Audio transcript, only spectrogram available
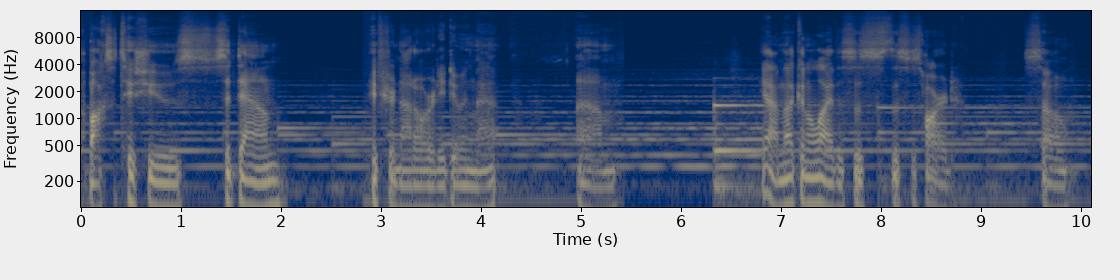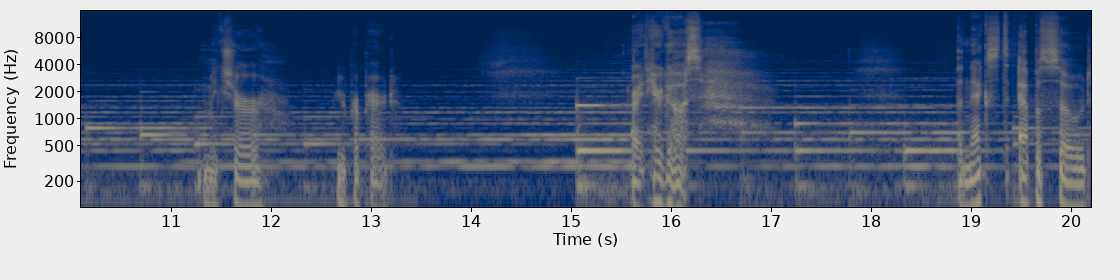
a box of tissues, sit down if you're not already doing that. Um, yeah, I'm not gonna lie. This is this is hard. So make sure you're prepared. All right, here goes. The next episode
